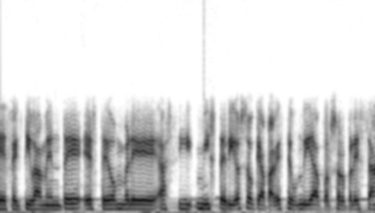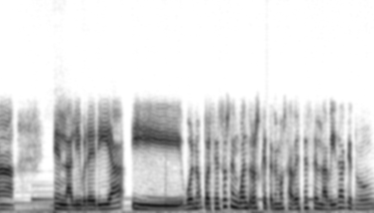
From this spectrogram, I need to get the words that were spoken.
Efectivamente, este hombre así misterioso que aparece un día por sorpresa en la librería y bueno, pues esos encuentros que tenemos a veces en la vida que no,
